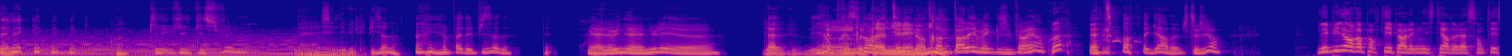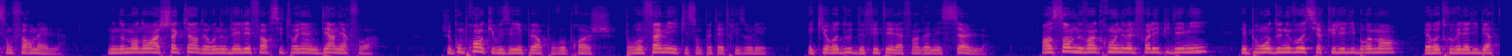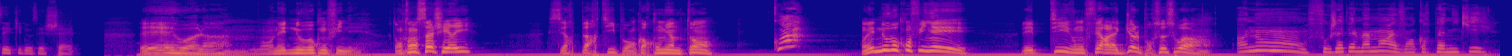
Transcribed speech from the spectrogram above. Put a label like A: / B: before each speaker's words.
A: Mais mec, mec, mec, mec.
B: Quoi
A: Qu'est- qu'est- Qu'est-ce que tu fais là
B: Bah, c'est le début de l'épisode.
A: Il n'y a pas d'épisode.
B: Mais-
A: Mais Halloween est annulé. euh.
B: Bah,
A: Il y a le président à la télé, il est en train de parler, mec, j'y peux rien.
B: Quoi
A: Attends, regarde, je te jure.
C: Les bilans rapportés par le ministère de la Santé sont formels. Nous demandons à chacun de renouveler l'effort citoyen une dernière fois. Je comprends que vous ayez peur pour vos proches, pour vos familles qui sont peut-être isolées, et qui redoutent de fêter la fin d'année seuls. Ensemble, nous vaincrons une nouvelle fois l'épidémie, et pourrons de nouveau circuler librement et retrouver la liberté qui nous est chère.
B: Et voilà, on est de nouveau confinés. T'entends ça, chérie? C'est reparti pour encore combien de temps?
D: Quoi?
B: On est de nouveau confinés Les petits vont faire la gueule pour ce soir.
D: Oh non, faut que j'appelle maman, elle va encore paniquer.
